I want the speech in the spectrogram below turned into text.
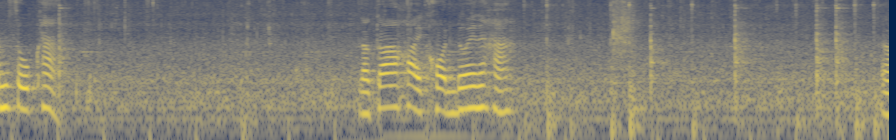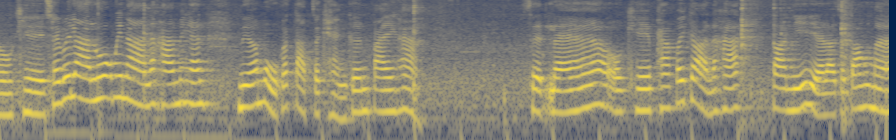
น้ำซุปค่ะ แล้วก็คอยคนด้วยนะคะโอเค ใช้เวลาลวกไม่นานนะคะ ไม่งั้นเนื้อหมูก็ตับจะแข็งเกินไปค่ะ เสร็จแล้วโอเค พักไว้ก่อนนะคะ ตอนนี้เดี๋ยวเราจะต้องมา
